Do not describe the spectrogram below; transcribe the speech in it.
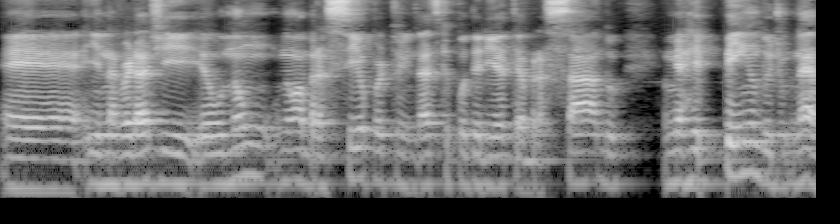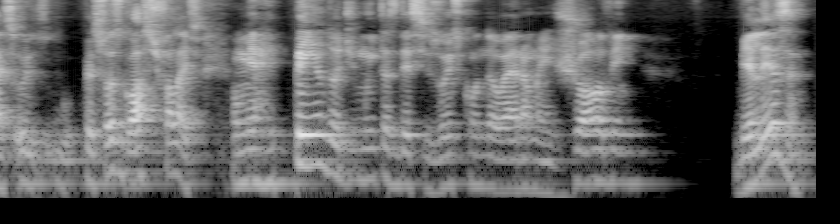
É, e na verdade eu não, não abracei oportunidades que eu poderia ter abraçado. Eu me arrependo de. Né, as pessoas gostam de falar isso. Eu me arrependo de muitas decisões quando eu era mais jovem. Beleza?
